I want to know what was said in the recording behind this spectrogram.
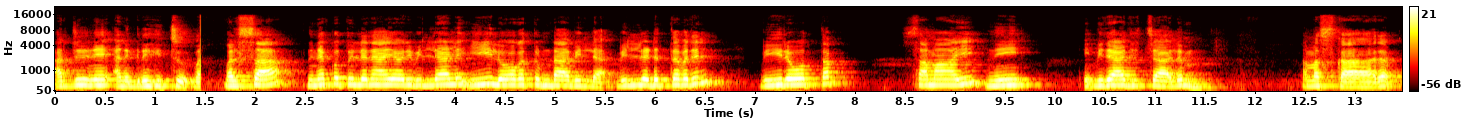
അർജുനനെ അനുഗ്രഹിച്ചു. വത്സ നിനക്കു തുല്യനായ ഒരു വില്ലാളി ഈ ലോകത്തുണ്ടാവില്ല. വില്ലെടുത്തവരിൽ വീരോത്തം സമായി നീ വിരാജിച്ചാലും. നമസ്കാരം.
